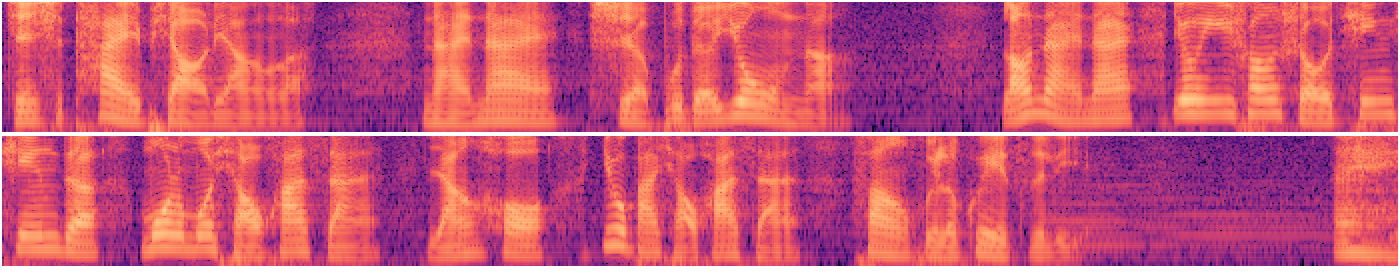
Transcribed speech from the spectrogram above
真是太漂亮了，奶奶舍不得用呢。老奶奶用一双手轻轻地摸了摸小花伞，然后又把小花伞放回了柜子里。哎，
